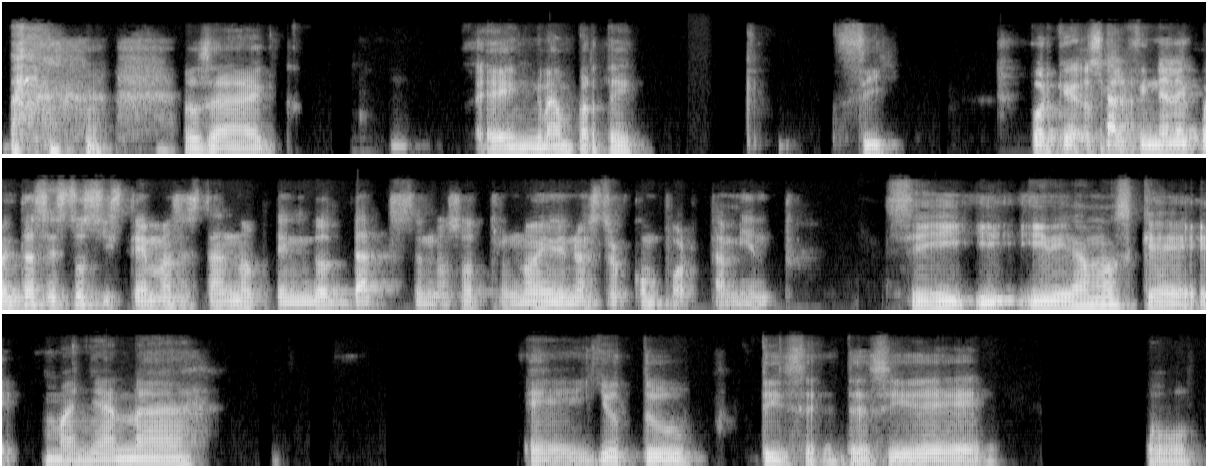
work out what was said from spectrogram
o sea, en gran parte sí. Porque, o sea, al final de cuentas, estos sistemas están obteniendo datos de nosotros, ¿no? Y de nuestro comportamiento. Sí, y, digamos que mañana eh, YouTube dice, decide o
